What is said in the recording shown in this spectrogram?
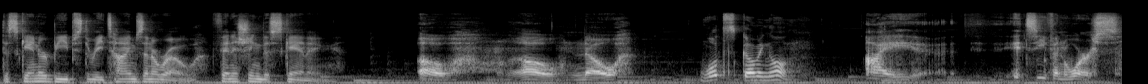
The scanner beeps three times in a row, finishing the scanning. oh, oh, no. What's going on? I. It's even worse.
